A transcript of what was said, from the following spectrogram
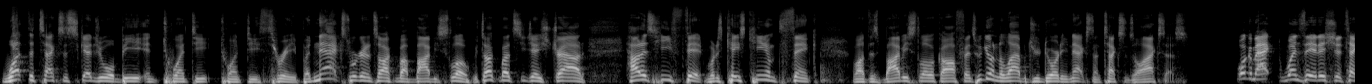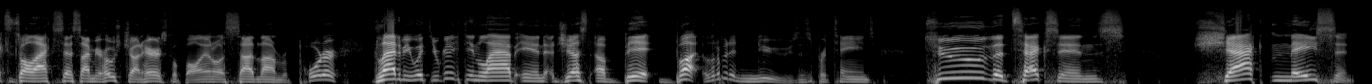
what the Texas schedule will be in 2023. But next, we're going to talk about Bobby Slowik. We talked about CJ Stroud. How does he fit? What does Case Keenum think about this Bobby Slowik offense? We go into lab with Drew Dougherty next on Texans All Access. Welcome back. Wednesday edition of Texans All Access. I'm your host, John Harris, football analyst, sideline reporter. Glad to be with you. We're going to get in lab in just a bit, but a little bit of news as it pertains to the Texans. Shaq Mason,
